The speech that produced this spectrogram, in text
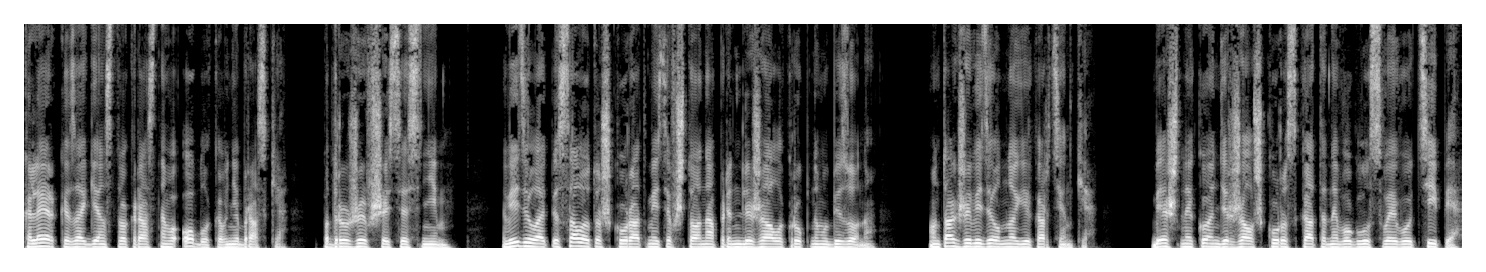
Клерк из агентства «Красного облака» в Небраске, подружившийся с ним, видел и описал эту шкуру, отметив, что она принадлежала крупному бизону. Он также видел многие картинки. Бешеный конь держал шкуру скатанной в углу своего типи,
